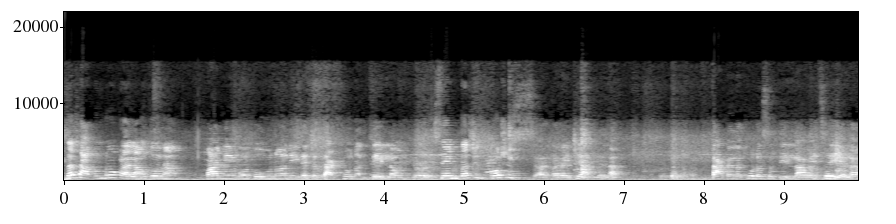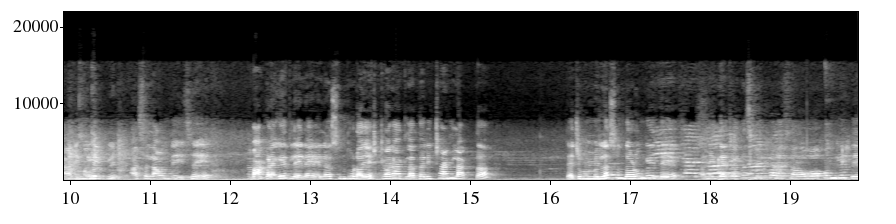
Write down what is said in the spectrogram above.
जसं आपण ढोकळा लावतो ना पाणी वतून आणि त्याच्यात ताट ठेवून आणि तेल लावून सेम तशीच प्रोसेस करायची आपल्याला. ताटाला थोडंसं तेल लावायचं आहे याला आणि मग हे पीठ असं लावून द्यायचं आहे पाकळ्या घेतलेल्या आहे लसूण थोडा एक्स्ट्रा घातला तरी छान लागतं. त्याच्यामुळे मी लसूण दळून घेते आणि त्याच्यातच मी थोडासा ओवा पण घेते.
